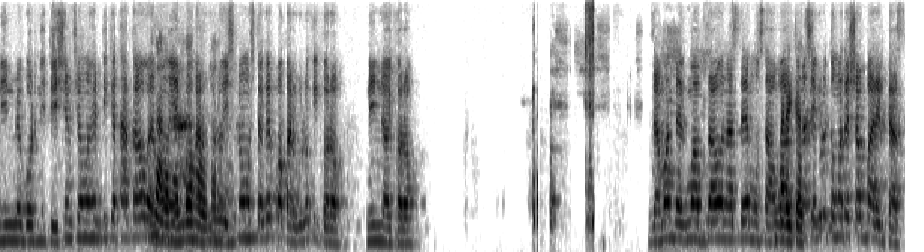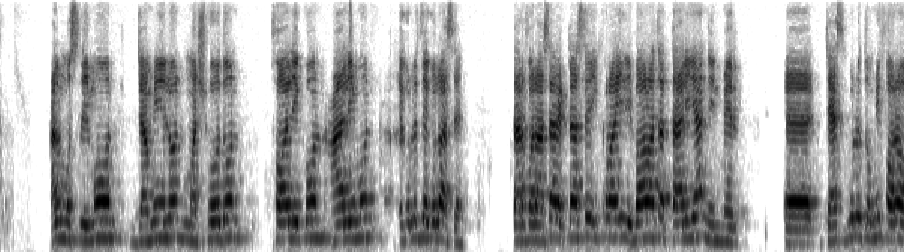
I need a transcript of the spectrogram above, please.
নিম্নে বর্ণিত ইসিম সমূহের দিকে তাকাও এবং এর প্রকারগুলো ইসমে মুশতাকের প্রকারগুলো কি করো? নির্ণয় করো। যেমন দেখ মাবদাউন আছে মুসাওয়াত এগুলো তোমাদের সব বাড়ির কাজ। আল মুসলিমুন জামিলুন মাশহুদুন খালিকুন আলিমুন এগুলো যেগুলো আছে। তারপর আছে আর একটা আছে ইকরাইল ইবারাতাত তালিয়া নিম্নের টেস্টগুলো তুমি পড়ো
